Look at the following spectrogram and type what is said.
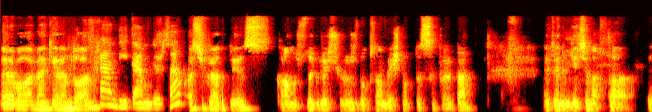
Merhabalar ben Kerem Doğan. Ben Didem Gürzap. Açık Radyo'dayız. Kamus'ta güreşiyoruz 95.0'da. Efendim geçen hafta e,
